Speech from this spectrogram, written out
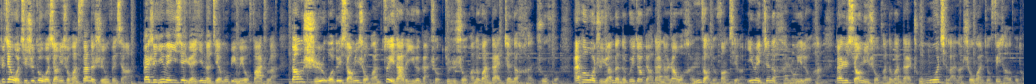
之前我其实做过小米手环三的使用分享啊，但是因为一些原因呢，节目并没有发出来。当时我对小米手环最大的一个感受就是手环的腕带真的很舒服。Apple Watch 原本的硅胶表带呢，让我很早就放弃了，因为真的很容易流汗。但是小米手环的腕带从摸起来呢，手感就非常的不同，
